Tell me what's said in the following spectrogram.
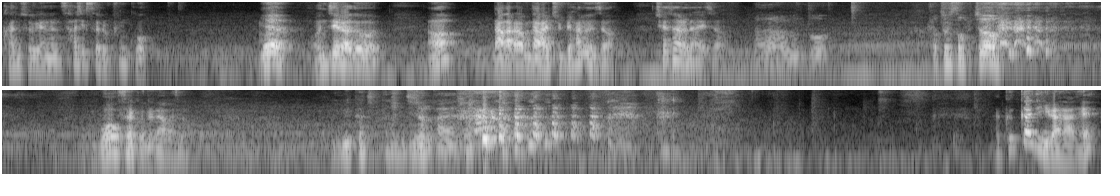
가슴 속에는 사직서를 품고 예. 언제라도 어 나가라면 나갈 준비하면서 최선을 다해서 나가라면 또 어쩔 수 없죠. 뭐 하고 살 건데 나가서. 유미카츠 단지점 가야죠. 끝까지 일 안 하네.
